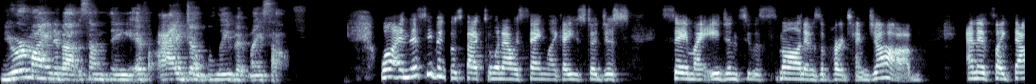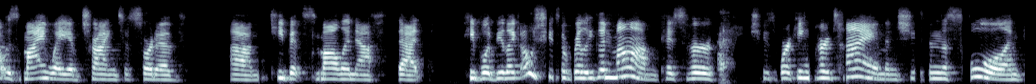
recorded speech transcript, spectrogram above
your mind about something if i don't believe it myself well and this even goes back to when i was saying like i used to just say my agency was small and it was a part-time job. And it's like that was my way of trying to sort of um, keep it small enough that people would be like oh she's a really good mom because her she's working part-time and she's in the school. And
